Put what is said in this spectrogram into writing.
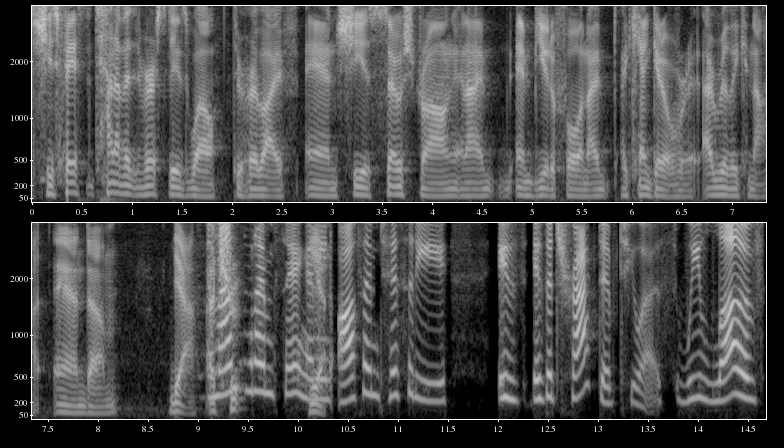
she's faced a ton of adversity as well through her life. And she is so strong and i and beautiful and i i can't get over it. I really cannot. And um yeah and that's tru- what i'm saying. I Yeah. mean authenticity is is attractive to us. We love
